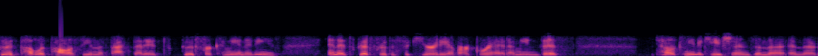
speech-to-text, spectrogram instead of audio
good public policy in the fact that it's good for communities and it's good for the security of our grid. I mean, this telecommunications and the and the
